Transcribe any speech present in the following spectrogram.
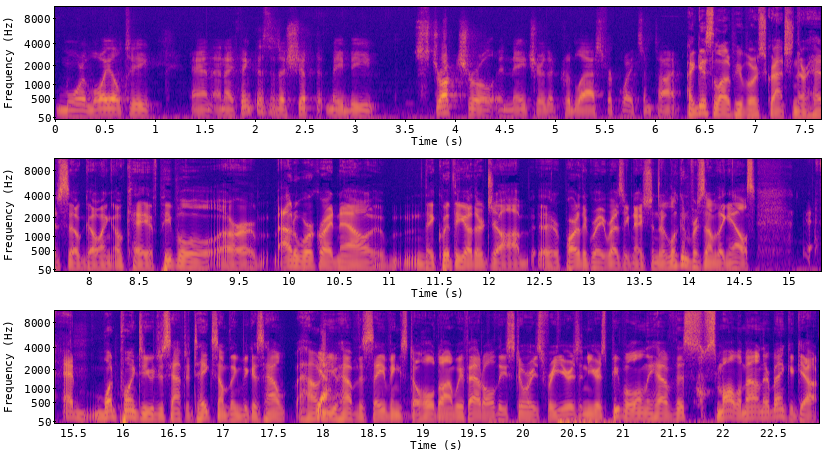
more loyalty. And, and I think this is a shift that may be structural in nature that could last for quite some time. I guess a lot of people are scratching their heads though, going, okay, if people are out of work right now, they quit the other job, they're part of the great resignation, they're looking for something else. At what point do you just have to take something? Because how, how yeah. do you have the savings to hold on? We've had all these stories for years and years. People only have this small amount in their bank account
